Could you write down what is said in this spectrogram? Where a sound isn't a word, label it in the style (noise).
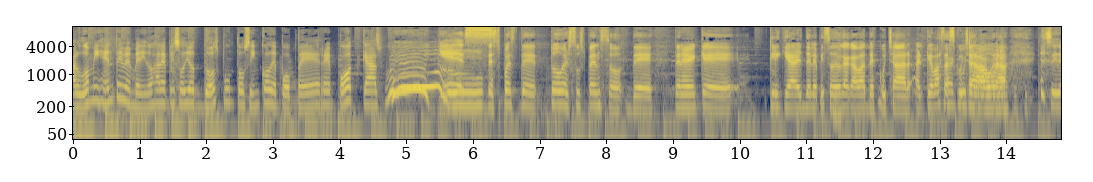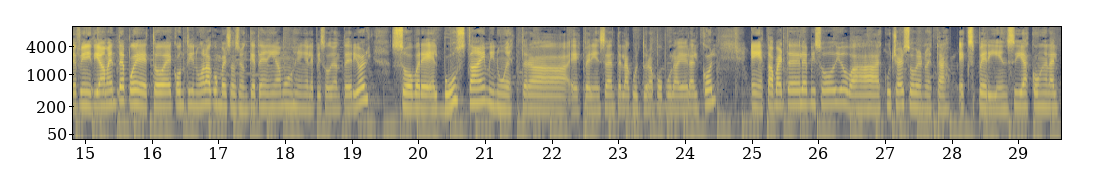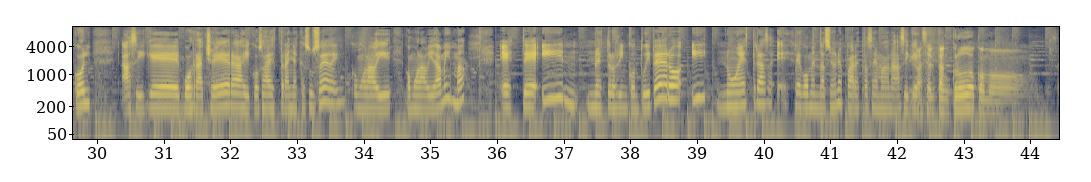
Saludos mi gente y bienvenidos al episodio 2.5 de PopR Podcast. Woo! Yes. Después de todo el suspenso de tener que cliquear del episodio que acabas de escuchar al que vas a escuchar, ahora. Sí, definitivamente, pues esto es- continúa la conversación que teníamos en el episodio anterior sobre el boost time y nuestra experiencia entre la cultura popular y el alcohol. En esta parte del episodio vas a escuchar sobre nuestras experiencias con el alcohol. Así que borracheras y cosas extrañas que suceden, como la, vi- como la vida misma. Este, y nuestro rincón tuitero y nuestras eh, recomendaciones para esta semana. Así Que va a ser tan crudo como.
